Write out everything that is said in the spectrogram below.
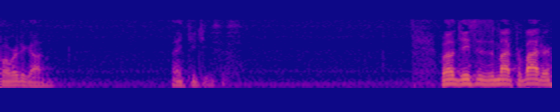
Glory to God. Thank you, Jesus. Well, Jesus is my provider.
